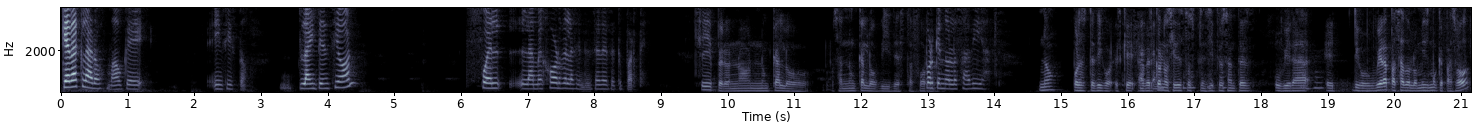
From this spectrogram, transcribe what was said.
Queda claro, Mau, que, insisto, la intención fue la mejor de las intenciones de tu parte. Sí, pero no, nunca lo, o sea, nunca lo vi de esta forma. Porque no lo sabías. No, por eso te digo, es que haber conocido estos principios antes hubiera, eh, digo, hubiera pasado lo mismo que pasó,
